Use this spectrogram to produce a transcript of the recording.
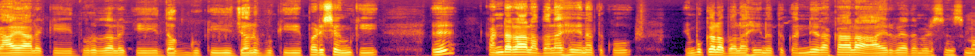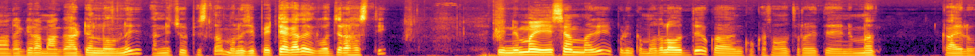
గాయాలకి దురదలకి దగ్గుకి జలుబుకి పడిశంకి కండరాల బలహీనతకు ఎముకల బలహీనతకు అన్ని రకాల ఆయుర్వేద మెడిసిన్స్ మా దగ్గర మా గార్డెన్లో ఉన్నాయి. అన్నీ చూపిస్తాం. మనం పెట్టా కదా ఇది వజ్రహస్తి. ఈ నిమ్మ వేసాం మరి ఇప్పుడు ఇంకా మొదలవుద్ది. ఒక ఇంకొక సంవత్సరం అయితే నిమ్మ కాయలు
